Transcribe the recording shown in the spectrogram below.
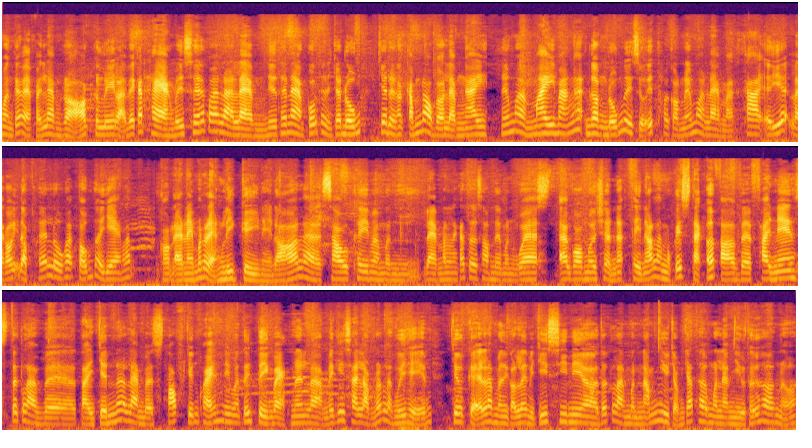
mình các bạn phải làm rõ clear lại với khách hàng với sếp là làm như thế nào code cho đúng chứ đừng có cắm đầu vào làm ngay. Nếu mà may mắn á, gần đúng thì sửa ít thôi còn nếu mà làm mà khai ý á, là có đập hết luôn á tốn thời gian lắm. Còn đoạn này mới đoạn ly kỳ này đó là sau khi mà mình làm Lancaster xong thì mình qua Agor Merchant á, thì nó là một cái start up ờ, về finance tức là về tài chính á, làm về stock chứng khoán nhưng mà tới tiền bạc nên là mấy cái sai lầm rất là nguy hiểm. Chưa kể là mình còn lên vị trí senior tức là mình nắm nhiều trọng trách hơn mình làm nhiều thứ hơn nữa.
